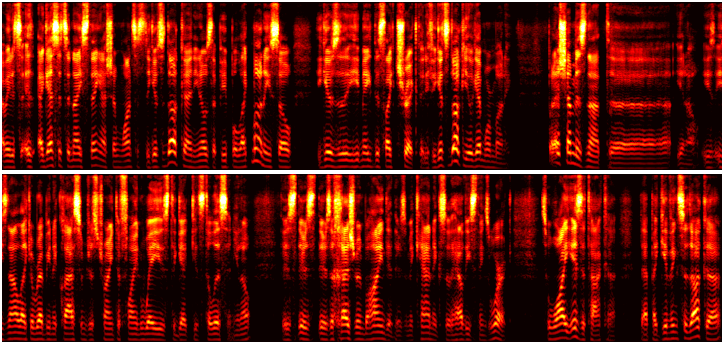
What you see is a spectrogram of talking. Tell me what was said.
I mean, it's it, I guess it's a nice thing. Hashem wants us to give tzedakah, and He knows that people like money, so He gives he made this like trick that if you get tzedakah, you'll get more money. But Hashem is not, uh, you know, he's, he's not like a rebbe in a classroom just trying to find ways to get kids to listen. You know, there's there's there's a cheshbon behind it. There's a mechanics of how these things work. So why is it taka that by giving tzedakah,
